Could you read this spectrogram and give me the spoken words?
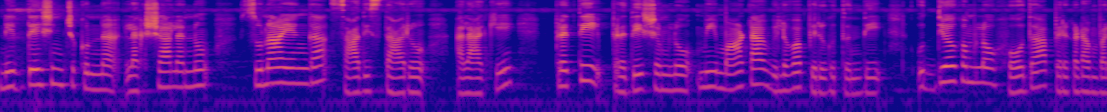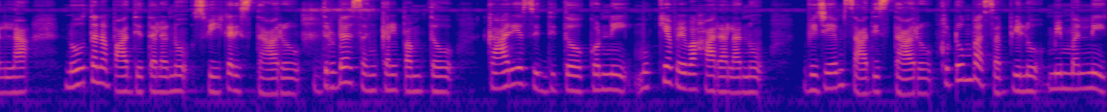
నిర్దేశించుకున్న లక్ష్యాలను సునాయంగా సాధిస్తారు. అలాగే ప్రతి ప్రదేశంలో మీ మాట విలువ పెరుగుతుంది. ఉద్యోగంలో హోదా పెరగడం వల్ల నూతన బాధ్యతలను స్వీకరిస్తారు. దృఢ సంకల్పంతో కార్యసిద్ధితో కొన్ని ముఖ్య వ్యవహారాలను విజయం సాధిస్తారు. కుటుంబ సభ్యులు మిమ్మల్ని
